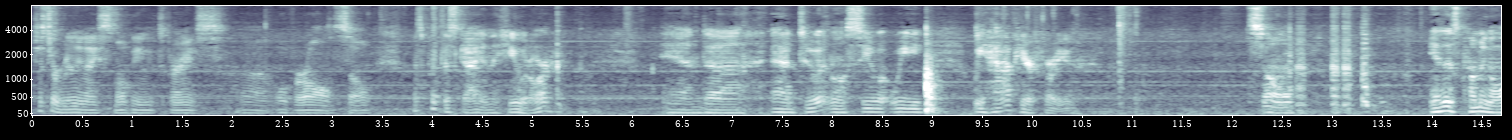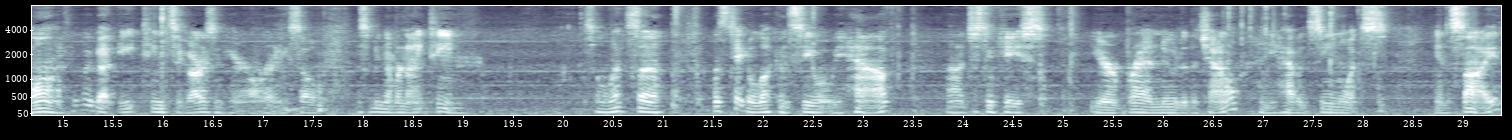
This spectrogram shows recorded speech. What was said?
just a really nice smoking experience uh, overall. So let's put this guy in the humidor and uh, add to it and we'll see what we we have here for you. So it is coming along. I think we've got 18 cigars in here already, so this will be number 19. So let's uh, let's take a look and see what we have, uh, just in case you're brand new to the channel and you haven't seen what's inside.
